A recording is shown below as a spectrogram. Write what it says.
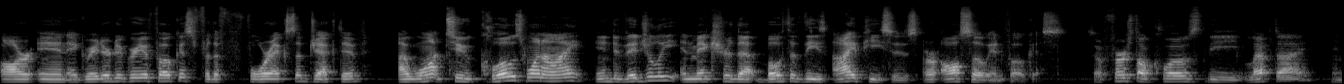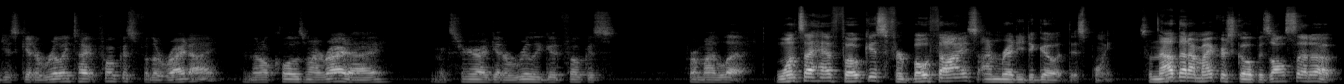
are in a greater degree of focus for the 4x objective. I want to close one eye individually and make sure that both of these eyepieces are also in focus. So first I'll close the left eye and just get a really tight focus for the right eye. And then I'll close my right eye, make sure I get a really good focus for my left. Once I have focus for both eyes, I'm ready to go at this point. So now that our microscope is all set up,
